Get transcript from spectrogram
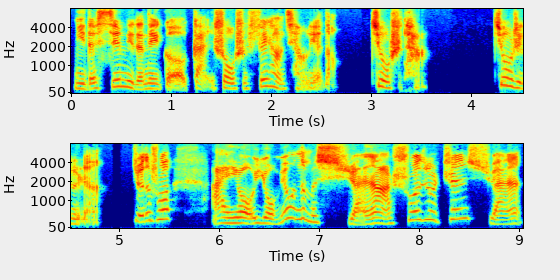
你的心里的那个感受是非常强烈的，就是他，就这个人，觉得说，哎呦，有没有那么悬啊？说就是真悬。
